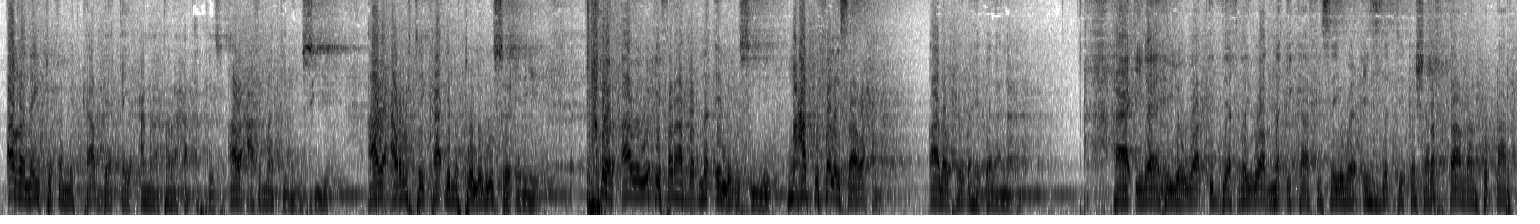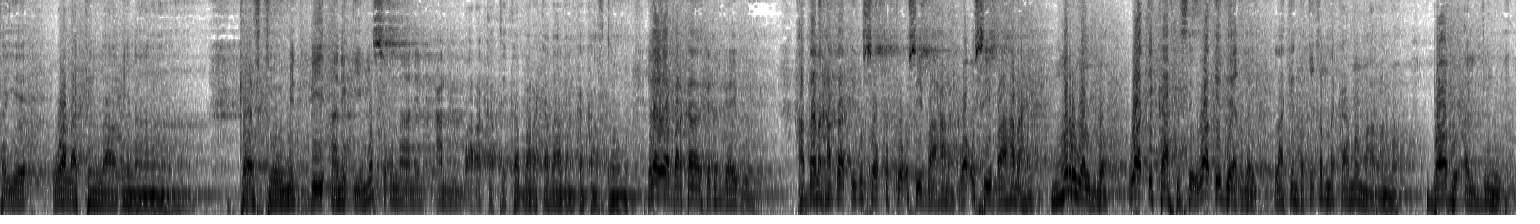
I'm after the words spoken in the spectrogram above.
aqhnaytuka mid kaa deeqay camaa taraaxad arkayso aawa caafimaadkii lagu siiyey aaway carruurtay kaa dhimatoo laguu soo celiyey war aaway wixii faraha badna ee lagu siiyey maxaad ku falaysaa waxan qaala wuxuu dhahay balaa nacam haa ilaahayo waad i waadna i kaafisay wa cisatika sharaftaadan ku dhaartaye walaakin laa ghinaa kaaftoomid bii ani iima sugnaanin can barakatika barakadaadan ka kaaftoomo ilaah yaa barakadaada ka dhargaay buu yidhi haddana haddaad igu soo qubto u sii baahanahay waa u sii baahanahay mar walbo waad i kaafisay waad i deeqday laakiin daqiiqadna kaama maaranno baabu aljunubi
